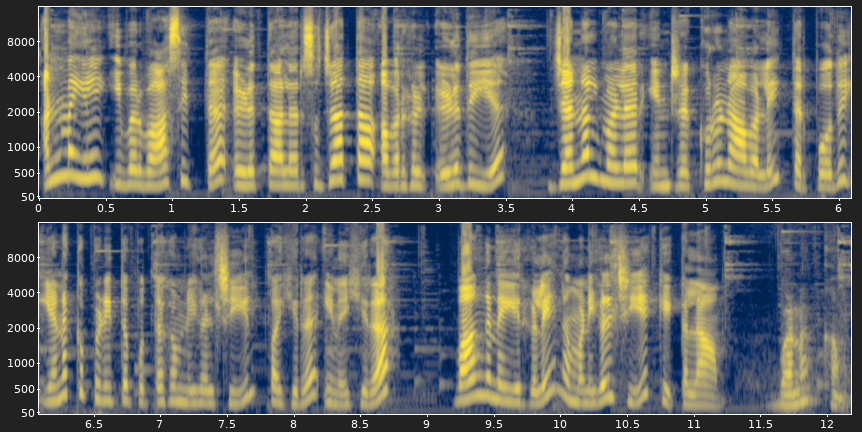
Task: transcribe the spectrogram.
அண்மையில் இவர் வாசித்த எழுத்தாளர் சுஜாதா அவர்கள் எழுதிய ஜன்னல் மலர் என்ற குறுநாவலை தற்போது எனக்கு பிடித்த புத்தகம் நிகழ்ச்சியில் பகிர இணைகிறார். வாங்க நேயர்களே நம்ம நிகழ்ச்சியை கேட்கலாம். வணக்கம்.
